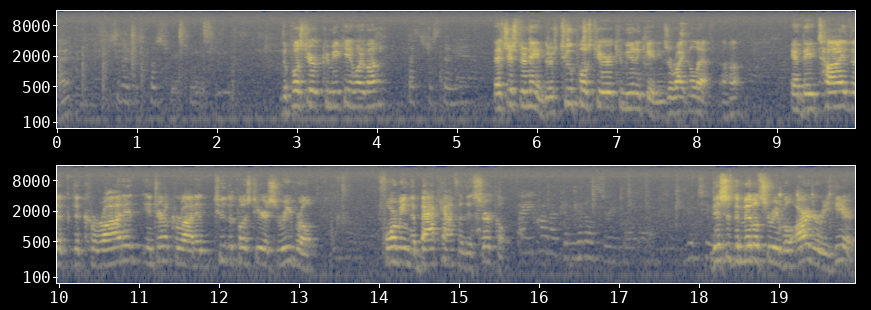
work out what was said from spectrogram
Okay? So they're just posterior communicating. The posterior communicating, what about? That's just their name. That's just their name. There's two posterior communicatings, a right and a left. Uh-huh. And they tie the, the carotid, internal carotid, to the posterior cerebral, forming the back half of this circle. Oh, you call that the middle cerebral? The. This is the middle cerebral artery here. Okay.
